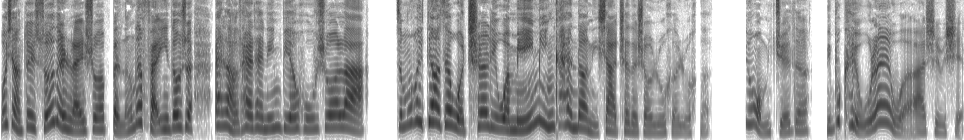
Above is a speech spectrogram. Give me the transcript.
我想对所有的人来说，本能的反应都是：哎，老太太，您别胡说了，怎么会掉在我车里？我明明看到你下车的时候如何如何。因为我们觉得你不可以诬赖我啊，是不是？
